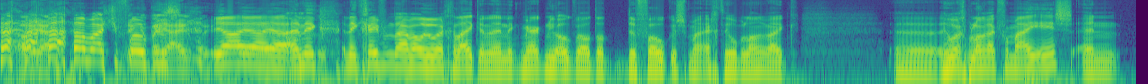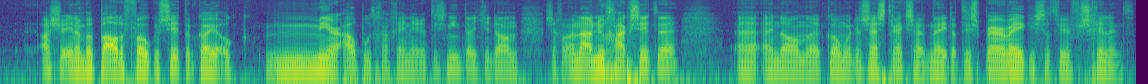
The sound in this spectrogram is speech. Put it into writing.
Oh ja. maar als je focus... eigen. Ja, ja, ja. En ik, en ik geef hem daar wel heel erg gelijk in. En ik merk nu ook wel dat de focus me echt heel belangrijk, eh, heel erg belangrijk voor mij is. En als je in een bepaalde focus zit, dan kan je ook meer output gaan genereren. Het is niet dat je dan zegt van, nou, nu ga ik zitten eh, en dan eh, komen er zes tracks uit. Nee, dat is per week is dat weer verschillend.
